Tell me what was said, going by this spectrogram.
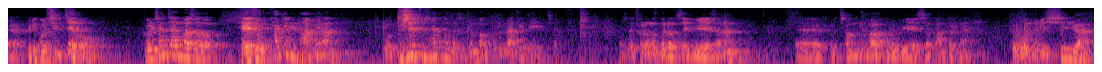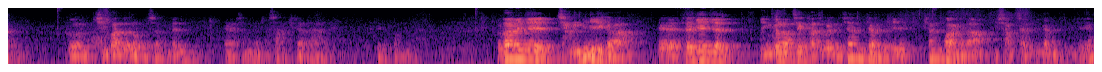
예, 그리고 실제로 그걸 현장 가서 대조 확인을 하면 뭐 부실투사했던 것이 금방 드러나게 돼 있죠. 그래서 그런 것들을 없애기 위해서는 에, 그 정부가 그러기 위해서 만들어낸 그분들이 신뢰한 그 기관들로 구성된 에, 성명조사가 필요하다 봅니다. 그 다음에 이제 장비가 예, 대개 이제 인건업체 가지고 있는 현금들이 편광이나 유상차 현금들인데요.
